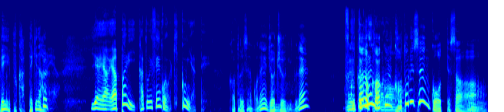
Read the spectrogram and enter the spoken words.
ベープ買ってきなあれや。い いやいや、やっぱり蚊取り線香が効くんやって。蚊取り線香ね、女中菊ね。作ってくれんのかな。え蚊取り線香ってさ、う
